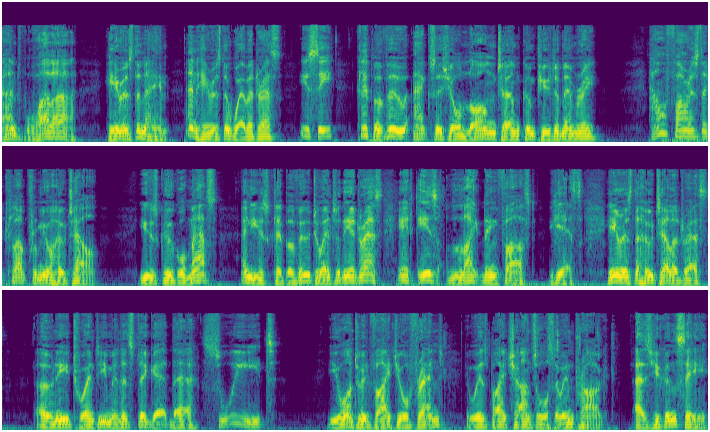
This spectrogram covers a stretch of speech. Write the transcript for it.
and voila! Here is the name, and here is the web address. You see, Clipà.Vu acts as your long-term computer memory. How far is the club from your hotel? Use Google Maps and use Clipà.Vu to enter the address. It is lightning fast. Yes, here is the hotel address. Only 20 minutes to get there. Sweet. You want to invite your friend, who is by chance also in Prague. As you can see,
